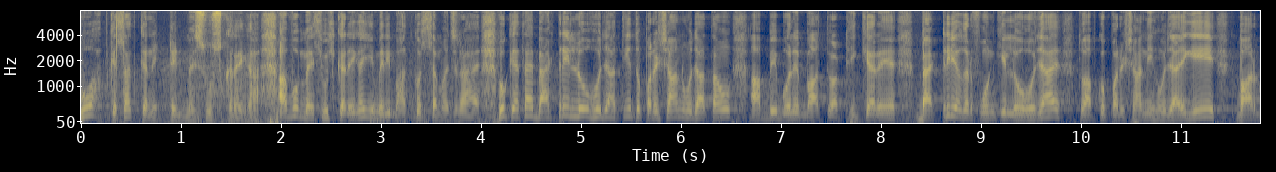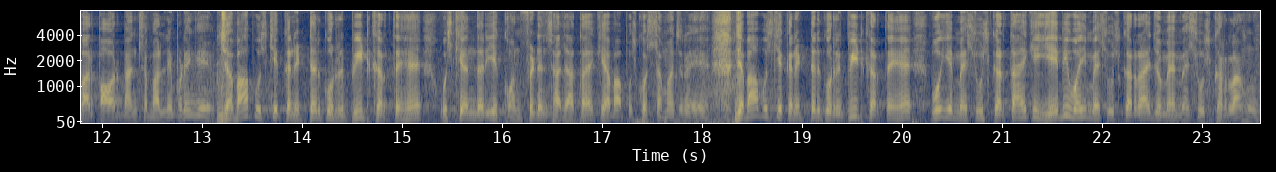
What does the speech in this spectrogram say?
वो आपके साथ कनेक्टेड महसूस करेगा। अब वो महसूस करेगा, ये मेरी बात को समझ रहा है। वो कहता है, बैटरी लो हो जाती है तो परेशान हो जाता हूँ। आप भी बोले, बात तो आप ठीक कह रहे हैं। बैटरी अगर फ़ोन की लो हो जाए तो आपको परेशानी हो जाएगी। बार बार पावर बैंक संभालने पड़ेंगे। जब आप उसके कनेक्टर को रिपीट करते हैं, उसके अंदर ये कॉन्फिडेंस आ जाता है कि अब आप उसको समझ रहे हैं। जब आप उसके कनेक्टर को रिपीट करते हैं, वो ये महसूस करता है कि ये भी वही महसूस कर रहा है जो मैं महसूस कर रहा हूँ।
